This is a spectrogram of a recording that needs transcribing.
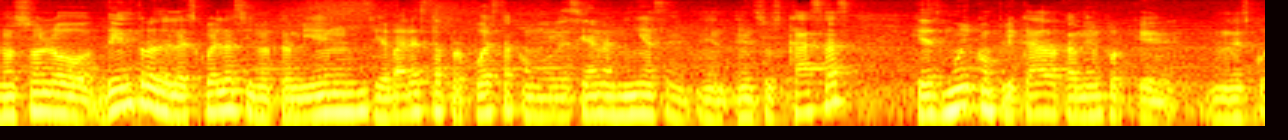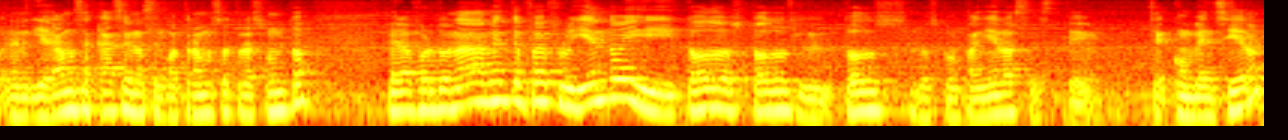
no solo dentro de la escuela, sino también llevar esta propuesta, como decían las niñas, en, en- en sus casas, que es muy complicado también porque en la llegamos a casa y nos encontramos otro asunto, Pero afortunadamente fue fluyendo y todos, todos, todos los compañeros este, se convencieron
